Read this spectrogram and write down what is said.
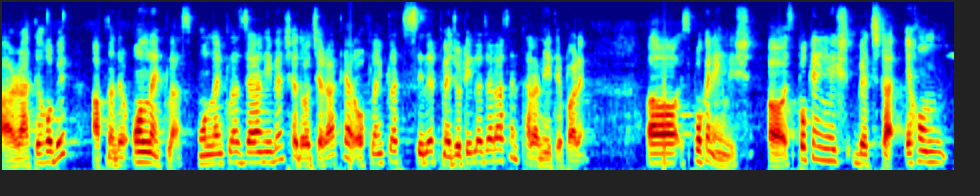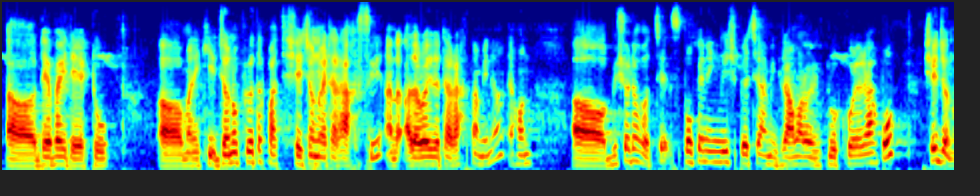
আর রাতে হবে আপনাদের অনলাইন ক্লাস অনলাইন ক্লাস যারা নেবেন, সেটা হচ্ছে রাতে, আর অফলাইন ক্লাস সিলেট মেজরিটিলা যারা আছেন, তারা নিতে পারেন। স্পোকেন ইংলিশ স্পোকেন ইংলিশ ব্যাচটা এখন ডে বাই ডে একটু মানে কি, জনপ্রিয়তা পাচ্ছে, সেই জন্য এটা রাখছি। আদারওয়াইজ এটা রাখতামই না। এখন বিষয়টা হচ্ছে স্পোকেন ইংলিশ ব্যাচে আমি গ্রামারও ইনক্লুড করে রাখব। সেই জন্য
